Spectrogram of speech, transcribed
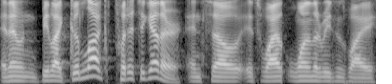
and then be like good luck put it together and so it's why one of the reasons why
